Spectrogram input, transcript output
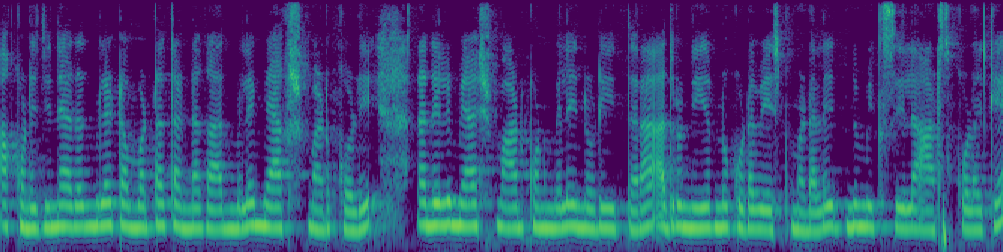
ಹಾಕ್ಕೊಂಡಿದ್ದೀನಿ ಅದಾದಮೇಲೆ ಟೊಮೊಟೊ ತಣ್ಣಗಾದಮೇಲೆ ಮ್ಯಾಶ್ ಮಾಡ್ಕೊಳ್ಳಿ. ನಾನಿಲ್ಲಿ ಮ್ಯಾಶ್ ಮಾಡ್ಕೊಂಡ್ಮೇಲೆ ನೋಡಿ ಈ ಥರ ಅದ್ರ ನೀರನ್ನು ಕೂಡ ವೇಸ್ಟ್ ಮಾಡಲ್ಲ. ಇದನ್ನು ಮಿಕ್ಸಿಲಿ ಆಡಿಸ್ಕೊಳ್ಳೋಕ್ಕೆ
